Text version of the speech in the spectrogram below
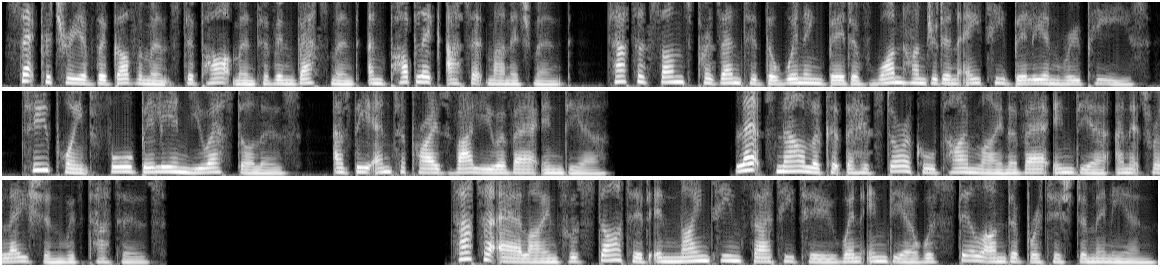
Secretary of the Government's Department of Investment and Public Asset Management, Tata Sons presented the winning bid of 180 billion rupees, 2.4 billion US dollars, as the enterprise value of Air India. Let's now look at the historical timeline of Air India and its relation with Tatas. Tata Airlines was started in 1932 when India was still under British dominion.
